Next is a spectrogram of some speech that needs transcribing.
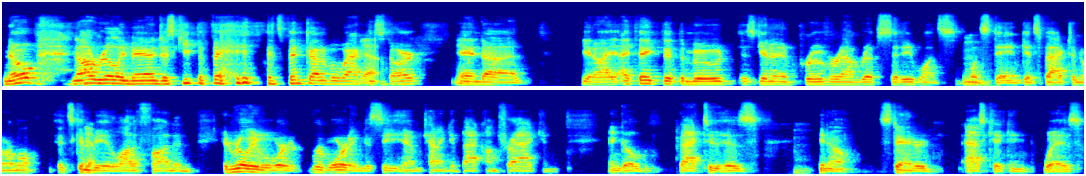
Nope, not really, man. Just keep the faith. It's been kind of a wacky Yeah. start. Yeah. And uh, you know, I, I think that the mood is gonna improve around Rip City once Mm. once Dame gets back to normal. It's gonna Yep. be a lot of fun and it really will rewarding to see him kind of get back on track and and go back to his, Mm. you know, standard ass kicking ways.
